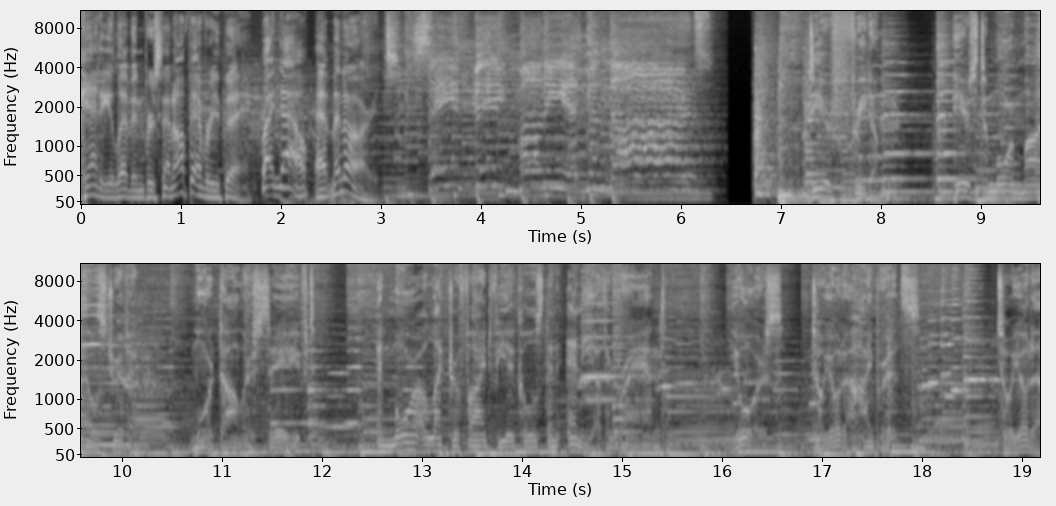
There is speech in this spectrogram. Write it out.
Get 11% off everything right now at Menards. Save big money at Menards. Dear Freedom, here's to more miles driven, more dollars saved, and more electrified vehicles than any other brand. Yours, Toyota Hybrids. Toyota,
